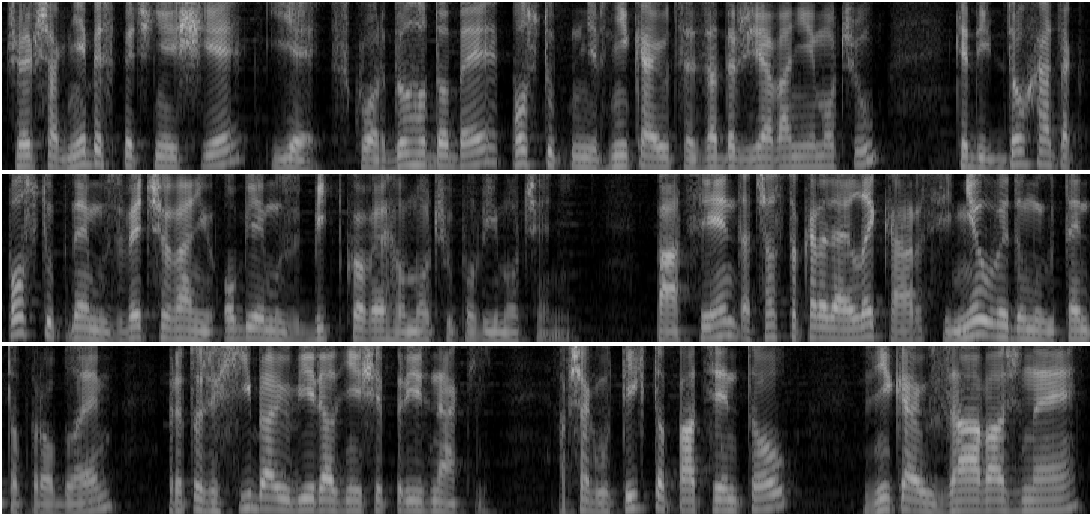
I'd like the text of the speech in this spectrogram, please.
Čo je však nebezpečnejšie, je skôr dlhodobé, postupne vznikajúce zadržiavanie moču, kedy dochádza k postupnému zväčšovaniu objemu zbytkového moču po vymočení. Pacient a častokrát aj lekár si neuvedomujú tento problém, pretože chýbajú výraznejšie príznaky. Avšak u týchto pacientov vznikajú závažné,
